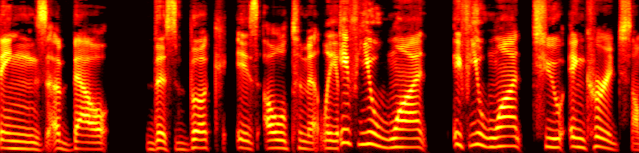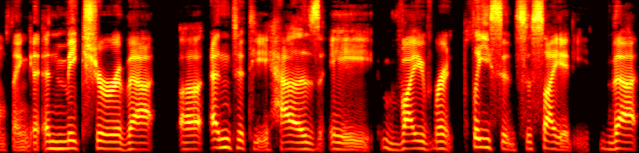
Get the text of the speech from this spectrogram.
things about this book is ultimately if you want, if you want to encourage something and make sure that uh, entity has a vibrant place in society, that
